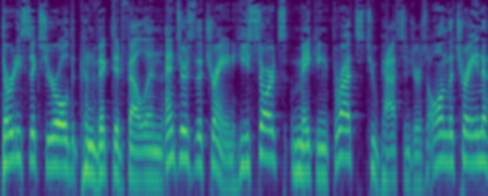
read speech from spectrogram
36 year old convicted felon enters the train. He starts making threats to passengers on the train,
